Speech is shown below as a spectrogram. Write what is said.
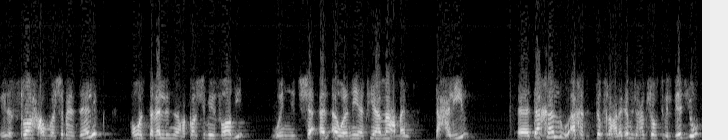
الإصلاح أو ما شابه ذلك. هو استغل إن العقار شبه فاضي وإن الشقة الأولانية فيها معمل تحاليل. آه، دخل وأخذ الطفل على جنب. شفت في الفيديو.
